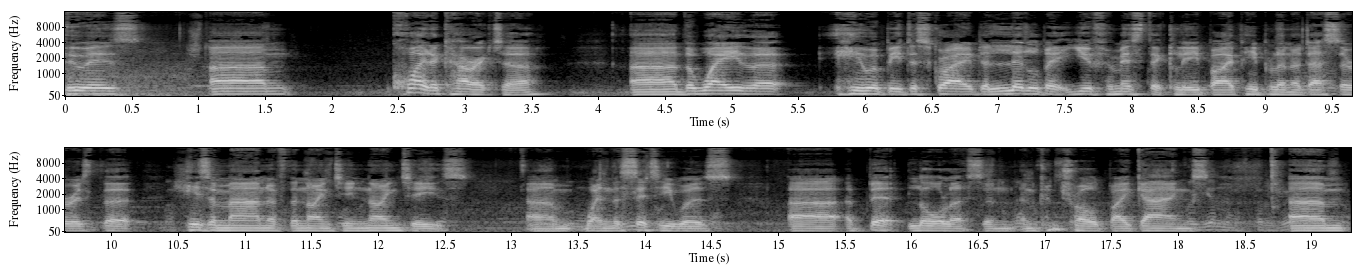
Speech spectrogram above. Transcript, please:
Who is um, quite a character. Uh, the way that he would be described a little bit euphemistically by people in Odessa is that he's a man of the 1990s um, when the city was uh, a bit lawless and, and controlled by gangs. Um,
